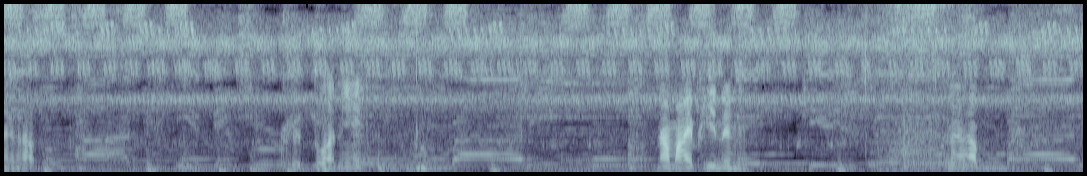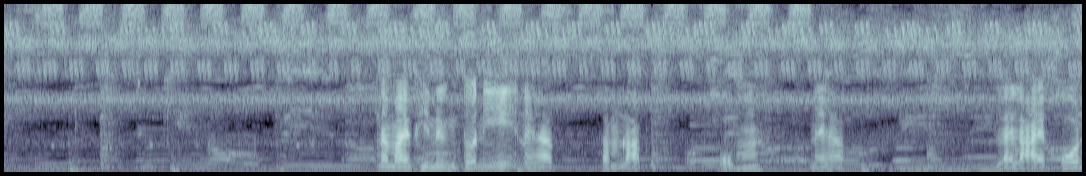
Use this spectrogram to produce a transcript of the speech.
นะครับ คือตัวนี้ หน้าไม้ P1 นะครับ หน้าไม้ P1 ตัวนี้นะครับสำหรับผมนะครับ หลายๆ คน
